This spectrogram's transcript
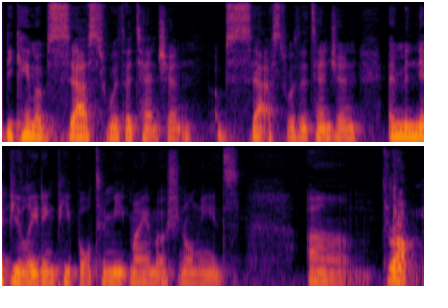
became obsessed with attention, obsessed with attention, and manipulating people to meet my emotional needs. Um, throughout.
